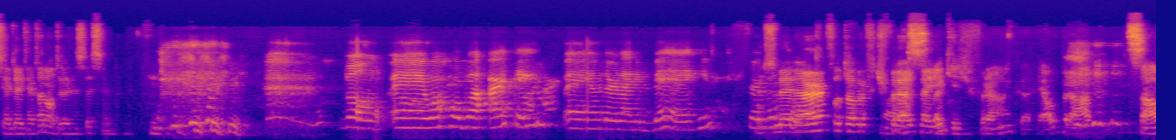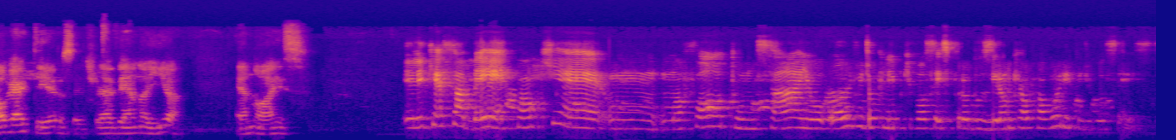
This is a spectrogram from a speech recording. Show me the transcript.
180 não, 360. Bom, é, o arroba arteiro é, underline BR Um dos perguntou. melhores fotógrafos de Franca Nossa, aí. daqui de Franca, é o brabo. Salve arteiro, se você estiver vendo aí, ó, é nós. Ele quer saber qual que é um- uma foto, um ensaio ou um videoclipe que vocês produziram que é o favorito de vocês.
